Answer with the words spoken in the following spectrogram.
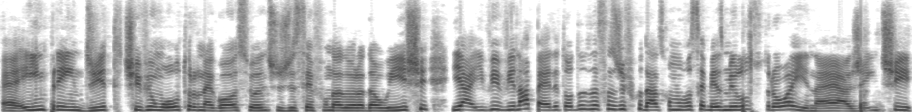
é, empreendi, tive um outro negócio antes de ser fundadora da Wish, e aí vivi na pele todas essas dificuldades, como você mesmo ilustrou aí, né? A gente,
